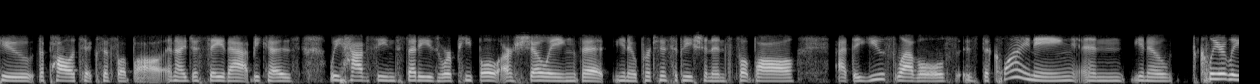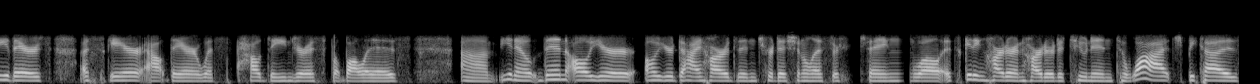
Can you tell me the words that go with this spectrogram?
to the politics of football. And I just say that because we have seen studies where people are showing that, you know, participation in football at the youth levels is declining and, you know, clearly there's a scare out there with how dangerous football is um, you know, then all your all your diehards and traditionalists are saying, well, it's getting harder and harder to tune in to watch because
